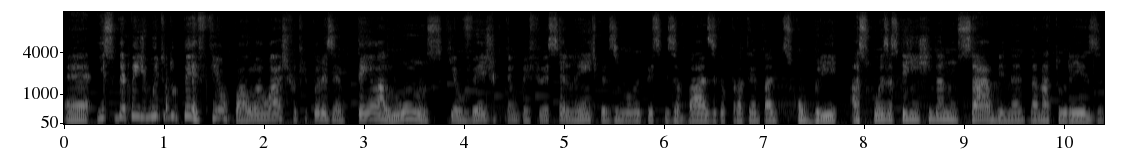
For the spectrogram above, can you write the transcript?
É, isso depende muito do perfil, Paulo. Eu acho que, por exemplo, tem alunos que eu vejo que tem um perfil excelente para desenvolver pesquisa básica, para tentar descobrir as coisas que a gente ainda não sabe, né, da natureza.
